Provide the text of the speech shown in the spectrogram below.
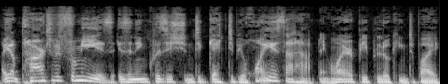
I you know, part of it for me is is an inquisition to get to be. Why is that happening? Why are people looking to buy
